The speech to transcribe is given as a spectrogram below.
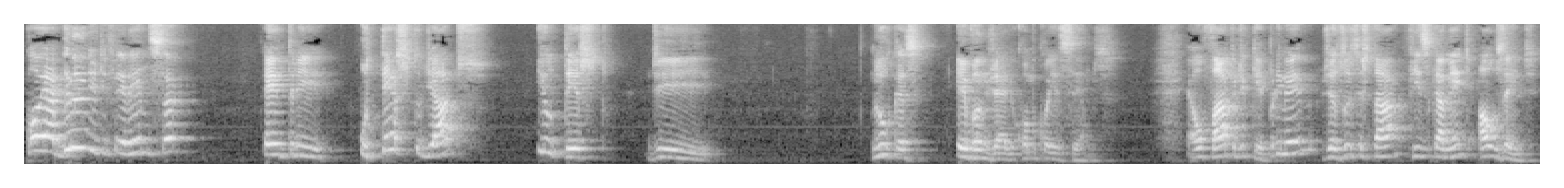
Qual é a grande diferença entre o texto de Atos e o texto de Lucas Evangelho, como conhecemos? É o fato de que, primeiro, Jesus está fisicamente ausente.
